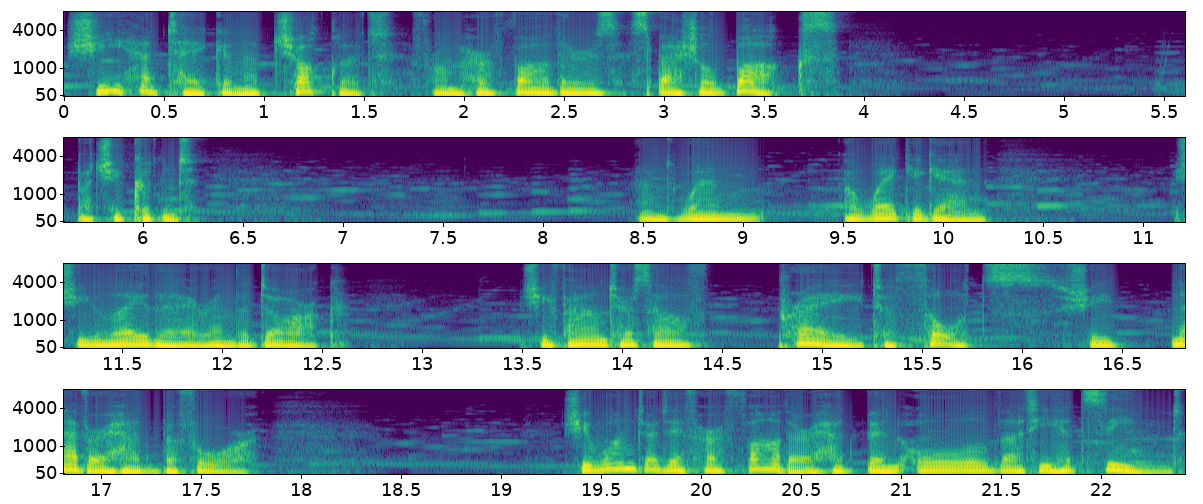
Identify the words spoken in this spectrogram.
she had taken a chocolate from her father's special box. But she couldn't. And when, awake again, she lay there in the dark, she found herself prey to thoughts she never had before she wondered if her father had been all that he had seemed.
